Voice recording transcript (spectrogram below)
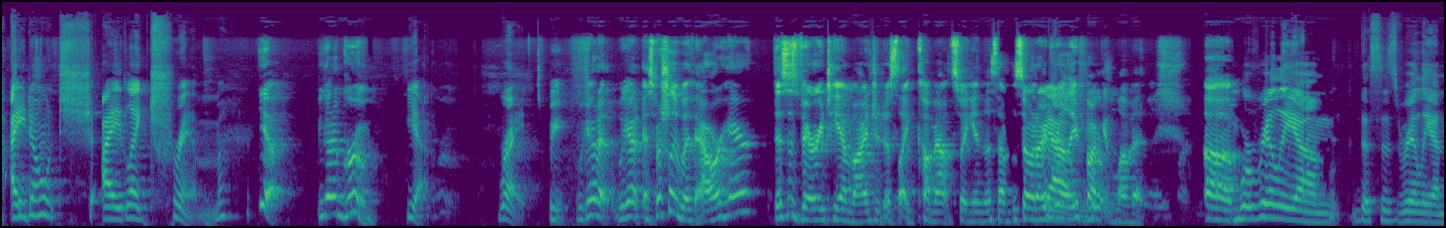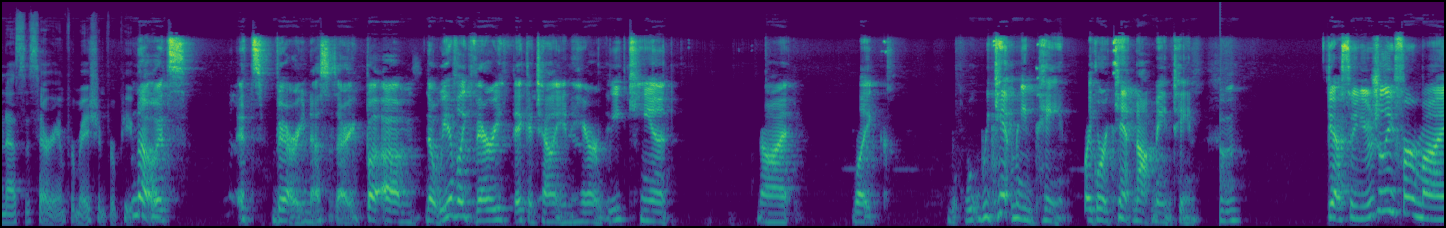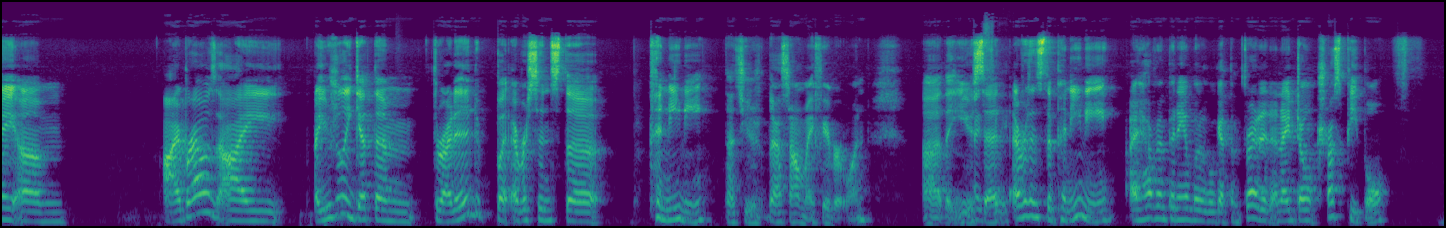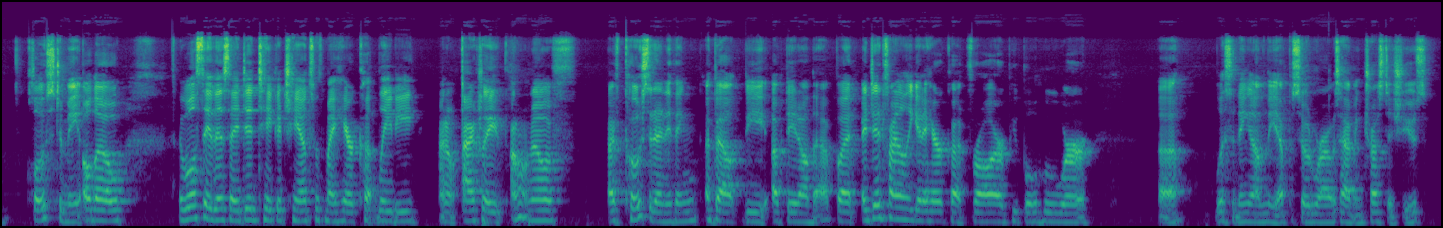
I don't. Sh- I like trim. Yeah, you got to groom. Yeah, right. We we got it. we got especially with our hair. This is very TMI to just like come out swinging this episode. I Yeah, really fucking love it. Um, We're really um. This is really unnecessary information for people. no, it's it's very necessary. But um, no, we have like very thick Italian hair. We can't not like we can't maintain like or can't not maintain. Um, yeah, so usually for my um eyebrows, I I usually get them threaded, but ever since the panini, that's usually that's not my favorite one. Uh, that you I said. see. Ever since the panini, I haven't been able to go get them threaded, and I don't trust people close to me. Although I will say this, I did take a chance with my haircut lady. I don't actually, I don't know if I've posted anything about the update on that, but I did finally get a haircut for all our people who were uh, listening on the episode where I was having trust issues.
